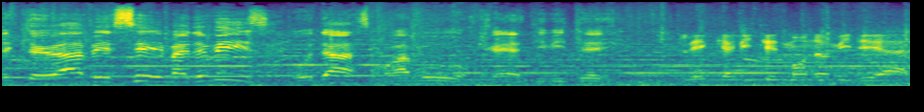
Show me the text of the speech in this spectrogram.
C'est que ABC est ma devise. Audace, bravoure, créativité. Les qualités de mon homme idéal.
